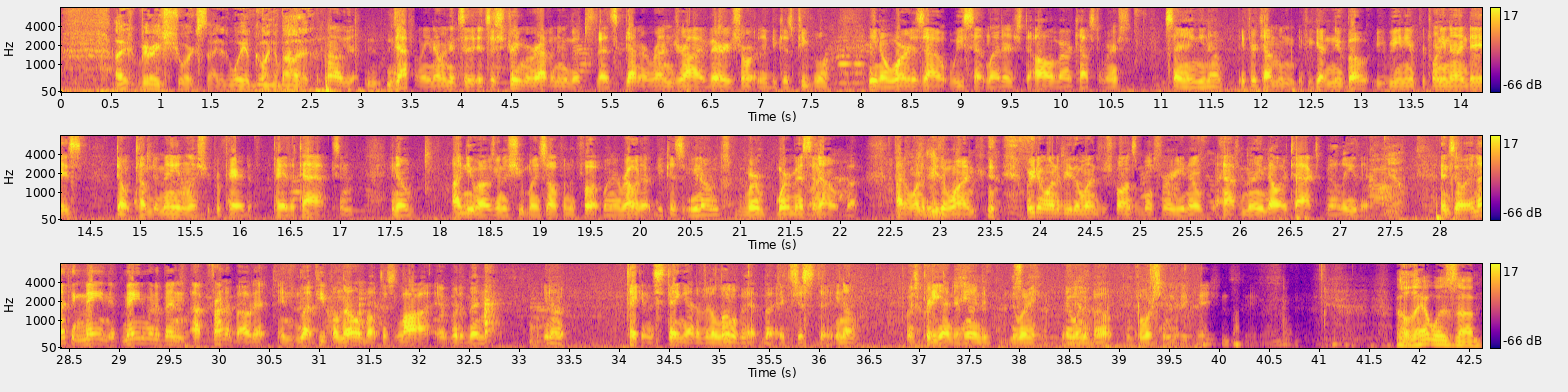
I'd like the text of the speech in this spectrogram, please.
a very short-sighted way of going about it. Oh, definitely. You know, and it's a it's a stream of revenue that's that's gonna run dry very shortly because people, you know, word is out. We sent letters to all of our customers saying, you know, if you're coming, if you get a new boat, you're being here for 29 days. Don't come to Maine unless you're prepared to pay the tax. And you know, I knew I was going to shoot myself in the foot when I wrote it because you know it's, we're we're missing out. But I don't want to be the one. we don't want to be the ones responsible for you know a half a million dollar tax bill either. Yeah. And so, and I think Maine, if Maine would have been upfront about it and let people know about this law, it would have been, you know, taking the sting out of it a little bit. But it's just that you know, it was pretty underhanded the way they went about enforcing it. Vacation? Well, that was uh,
